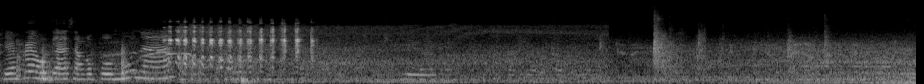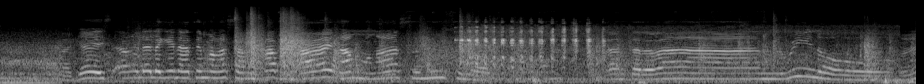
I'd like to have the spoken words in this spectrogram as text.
Siyempre, hugasan ko po muna. Ah, guys, ang ilalagay natin mga sangkap ay ang mga sumusunod. Ang tararan, Reno. Ha?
